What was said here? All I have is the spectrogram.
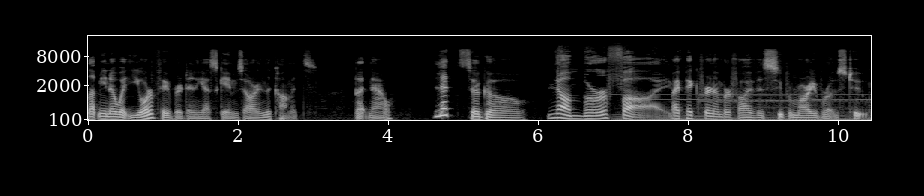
Let me know what your favorite NES games are in the comments. But now, let's go! Number 5. My pick for number 5 is Super Mario Bros. 2,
